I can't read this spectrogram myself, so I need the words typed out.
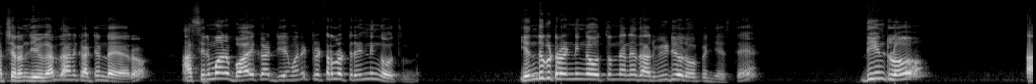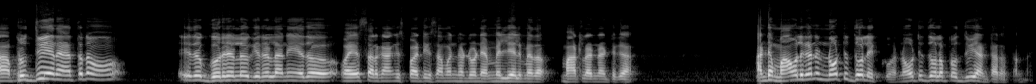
ఆ చిరంజీవి గారు దానికి అటెండ్ అయ్యారు. ఆ సినిమాని బాయ్కాట్ చేయమని ట్విట్టర్లో ట్రెండింగ్ అవుతుంది. ఎందుకు ట్రెండింగ్ అవుతుంది అనేది ఆ వీడియోలో ఓపెన్ చేస్తే దీంట్లో ఆ పృథ్వీ అనే అతను ఏదో గొర్రెలు గిర్రెలు అని ఏదో వైఎస్ఆర్ కాంగ్రెస్ పార్టీకి సంబంధించినటువంటి ఎమ్మెల్యేల మీద మాట్లాడినట్టుగా అంటే మామూలుగానే నోటి దోల ఎక్కువ. నోటి దోల పృథ్వీ అంటారు అతన్ని.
